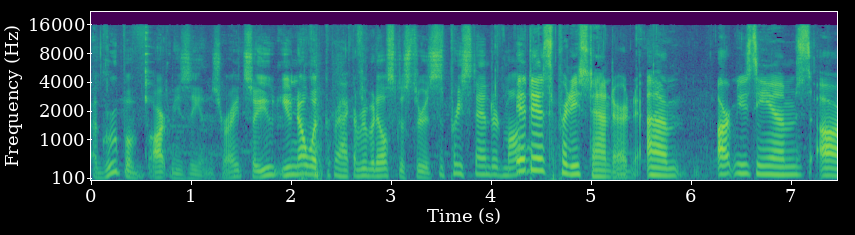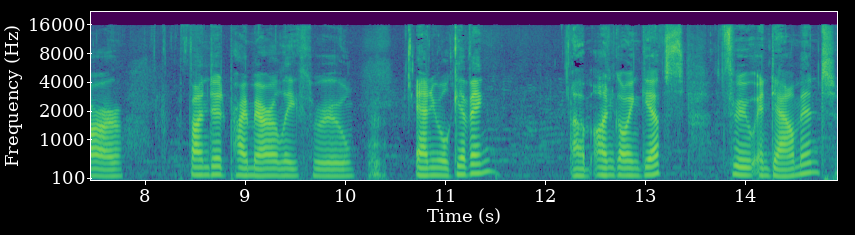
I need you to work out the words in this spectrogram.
a group of art museums, right? So you, you know what Correct. everybody else goes through. Is this a pretty standard model? It is pretty standard. Um, art museums are funded primarily through annual giving, um, ongoing gifts, through endowment,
